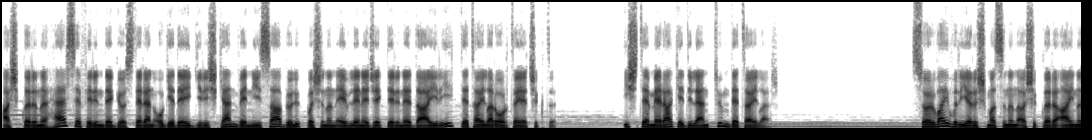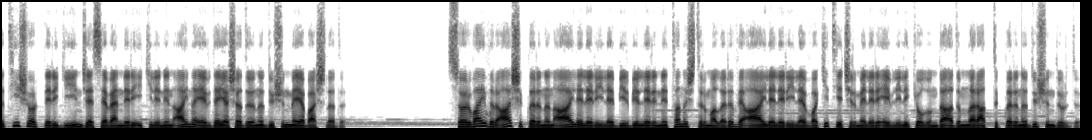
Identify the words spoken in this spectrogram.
aşklarını her seferinde gösteren Ogedey girişken ve Nisa Bölükbaşı'nın evleneceklerine dair ilk detaylar ortaya çıktı. İşte merak edilen tüm detaylar. Survivor yarışmasının aşıkları aynı tişörtleri giyince sevenleri ikilinin aynı evde yaşadığını düşünmeye başladı. Survivor aşıklarının aileleriyle birbirlerini tanıştırmaları ve aileleriyle vakit geçirmeleri evlilik yolunda adımlar attıklarını düşündürdü.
